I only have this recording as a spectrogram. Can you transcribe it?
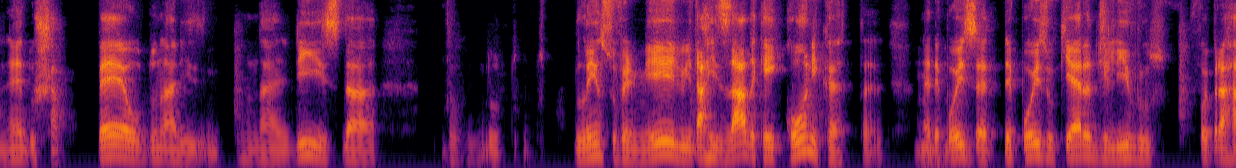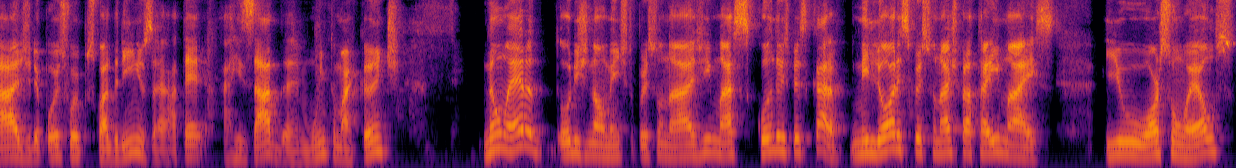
né, do chapéu, do nariz, do nariz da, do, do, lenço vermelho e da risada que é icônica, tá, né? uhum. depois, é, depois o que era de livros foi para a rádio, depois foi para os quadrinhos, até a risada é muito marcante não era originalmente do personagem, mas quando eles pensam, cara, melhor esse personagem para atrair mais. E o Orson Welles,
